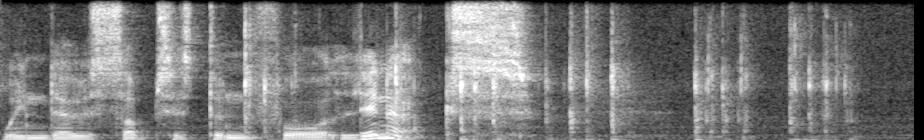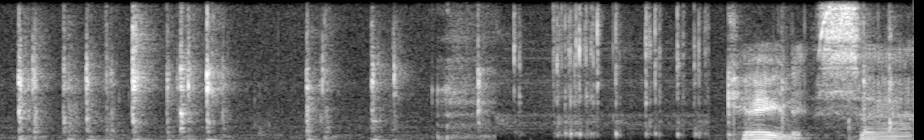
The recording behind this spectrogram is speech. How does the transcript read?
Windows Subsystem for Linux. Okay, let's uh,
